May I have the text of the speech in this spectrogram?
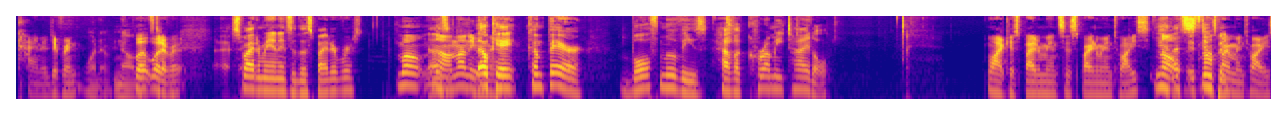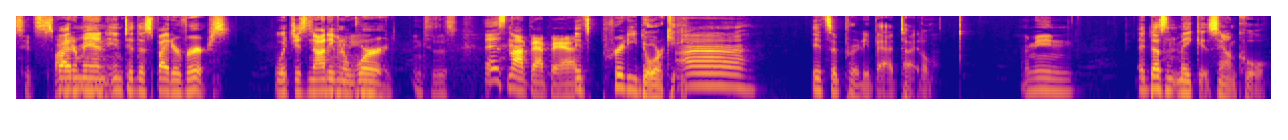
kind of different. Whatever. No, But whatever. not- Spider-Man into the Spider-Verse. Well, no, was- not even. Okay, compare. Both movies have a crummy title. Why? Because Spider Man says Spider Man twice? No, that's it's not. Spider Man twice. It's Spider-Man Spider-Man. into the Spider-Verse. which is not even a word. into this. It's not that bad. It's pretty dorky. uh, It's a pretty bad title. I mean, It doesn't make it sound cool.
